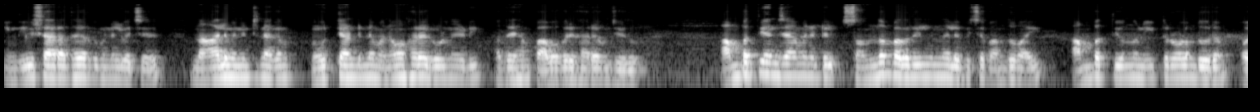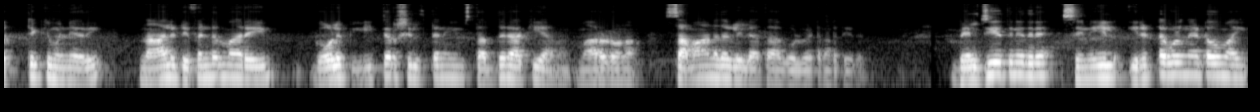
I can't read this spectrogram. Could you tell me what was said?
ഇംഗ്ലീഷ് ആരാധകർക്ക് മുന്നിൽ വെച്ച് നാല് മിനിറ്റിനകം നൂറ്റാണ്ടിന്റെ മനോഹര ഗോൾ നേടി അദ്ദേഹം പാപപരിഹാരവും ചെയ്തു. അമ്പത്തി അഞ്ചാം മിനിറ്റിൽ സ്വന്തം പകുതിയിൽ നിന്ന് ലഭിച്ച പന്തുമായി അമ്പത്തിയൊന്ന് മീറ്ററോളം ദൂരം ഒറ്റയ്ക്ക് മുന്നേറി നാല് ഡിഫൻഡർമാരെയും ഗോളി പീറ്റർ ഷിൽട്ടനെയും സ്തബ്ധരാക്കിയാണ് മാറഡോണ സമാനതകളില്ലാത്ത ആ ഗോൾ വേട്ട നടത്തിയത്. ബെൽജിയത്തിനെതിരെ സെമിയിൽ ഇരട്ട ഗോൾ നേട്ടവുമായി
